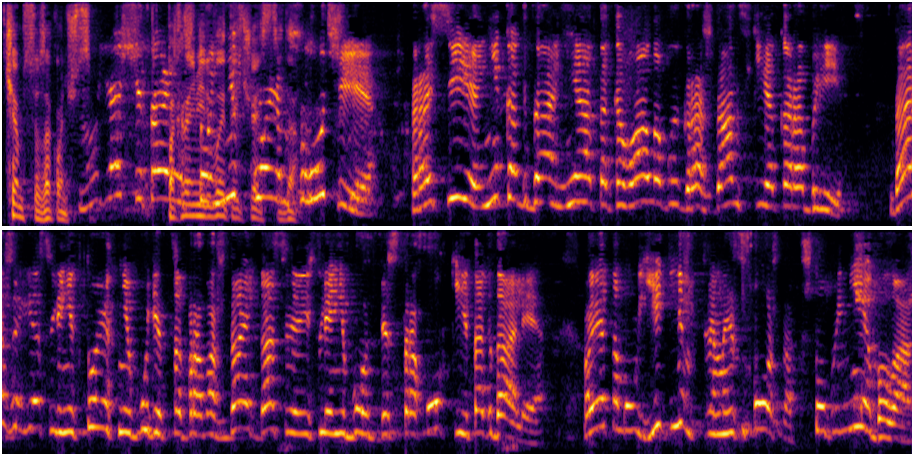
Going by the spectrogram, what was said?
Чем все закончится? Ну, я считаю, по крайней мере, в этой ни в части, коем да. случае Россия никогда не атаковала бы гражданские корабли. Даже если никто их не будет сопровождать, даже если они будут без страховки и так далее. Поэтому единственный способ, чтобы не было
